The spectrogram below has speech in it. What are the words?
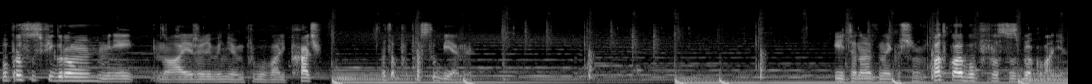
po prostu z figurą mniej, no a jeżeli będziemy próbowali pchać, no to po prostu bijemy. I to nawet w najgorszym wypadku, albo po prostu zblokowanie.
